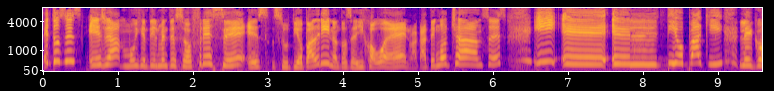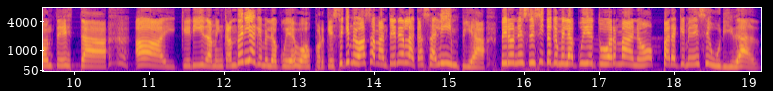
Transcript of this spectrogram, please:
Entonces ella muy gentilmente se ofrece, es su tío padrino, entonces dijo, bueno, acá tengo chances. Y eh, el tío Paqui le contesta, ay, querida, me encantaría que me lo cuides vos, porque sé que me vas a mantener la casa limpia, pero necesito que me la cuide tu hermano para que me dé seguridad.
